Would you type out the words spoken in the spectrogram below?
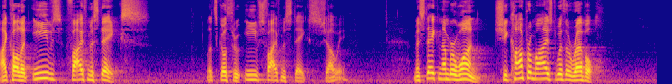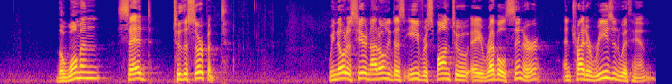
I call it Eve's five mistakes. Let's go through Eve's five mistakes, shall we? Mistake number one, she compromised with a rebel. The woman said to the serpent, we notice here not only does Eve respond to a rebel sinner and try to reason with him,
